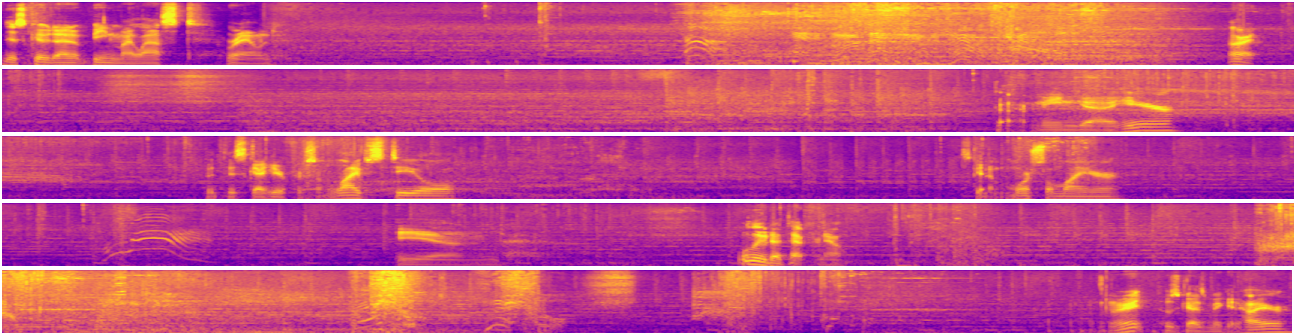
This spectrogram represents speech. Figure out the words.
This could end up being my last round. Alright. Got our main guy here. Put this guy here for some life steal. Let's get a morsel miner. And we'll leave it at that for now. Alright, those guys make it higher.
